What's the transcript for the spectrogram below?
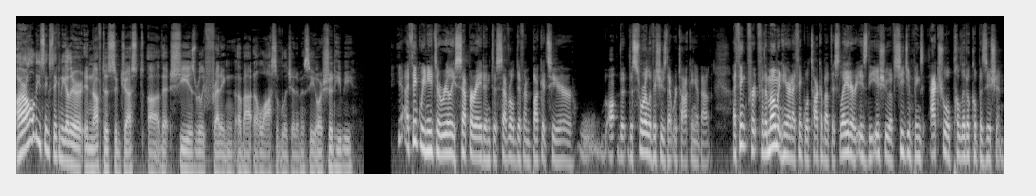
Are all these things taken together enough to suggest uh, that Xi is really fretting about a loss of legitimacy, or should he be? Yeah, I think we need to really separate into several different buckets here the, the swirl of issues that we're talking about. I think for, for the moment here, and I think we'll talk about this later, is the issue of Xi Jinping's actual political position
